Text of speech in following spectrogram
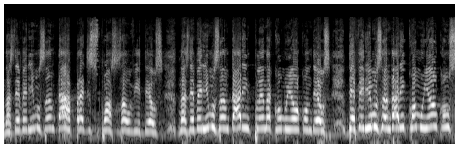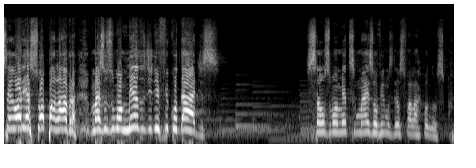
Nós deveríamos andar predispostos a ouvir Deus. Nós deveríamos andar em plena comunhão com Deus. Deveríamos andar em comunhão com o Senhor e a Sua palavra. Mas os momentos de dificuldades são os momentos que mais ouvimos Deus falar conosco.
